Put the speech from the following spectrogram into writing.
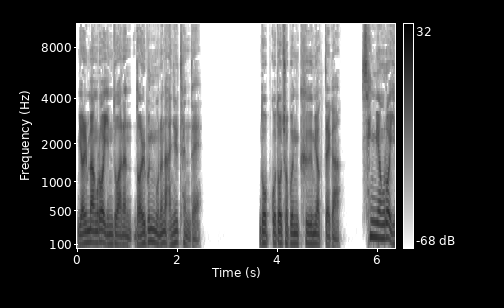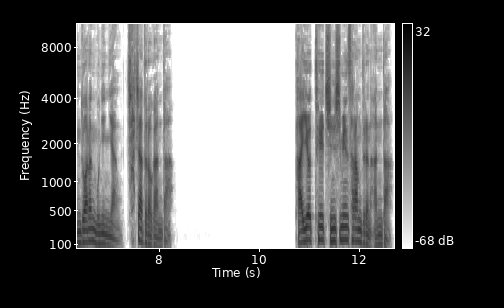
멸망으로 인도하는 넓은 문은 아닐 텐데, 높고도 좁은 그 음역대가 생명으로 인도하는 문인 양 찾아 들어간다. 다이어트에 진심인 사람들은 안다.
